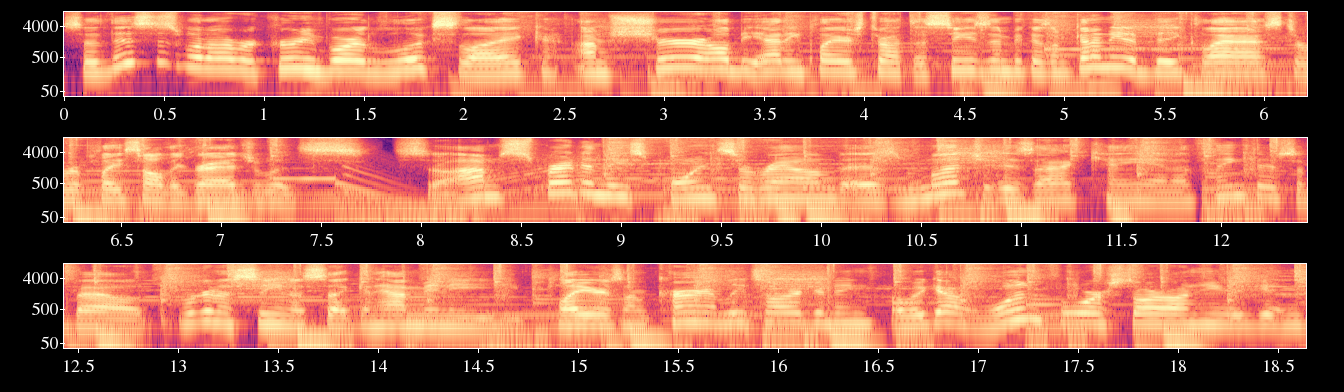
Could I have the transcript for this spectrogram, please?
So this is what our recruiting board looks like. I'm sure I'll be adding players throughout the season because I'm to need a big class to replace all the graduates. So I'm spreading these points around as much as I can. I think there's about, we're to see in a second how many players I'm currently targeting. But we got one four star on here getting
